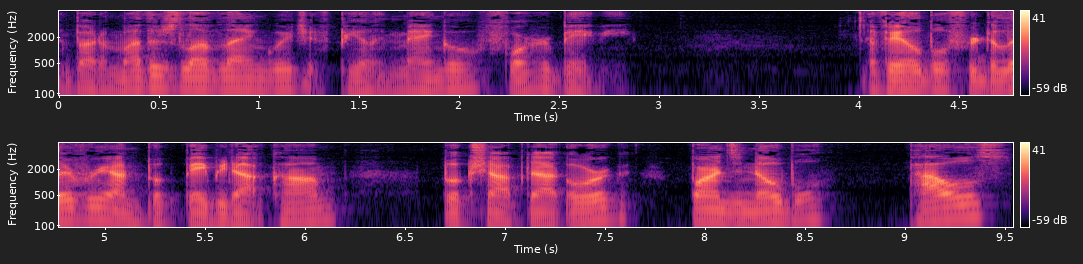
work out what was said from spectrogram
about a mother's love language of peeling mango for her baby. Available for delivery on bookbaby.com, bookshop.org, Barnes & Noble, Powell's,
